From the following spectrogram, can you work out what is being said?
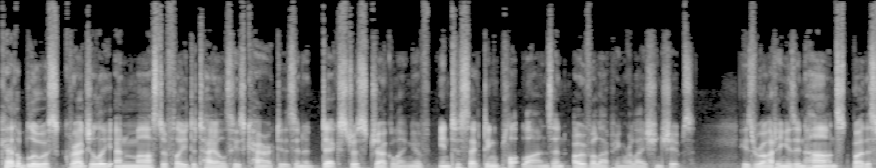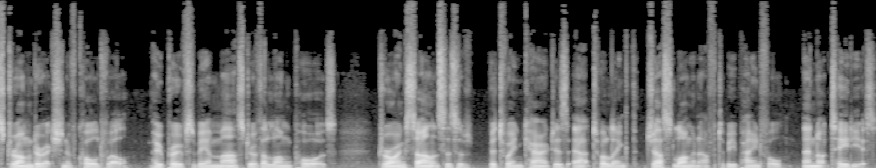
Caleb Lewis gradually and masterfully details his characters in a dexterous juggling of intersecting plot lines and overlapping relationships. His writing is enhanced by the strong direction of Caldwell, who proves to be a master of the long pause, drawing silences between characters out to a length just long enough to be painful and not tedious,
